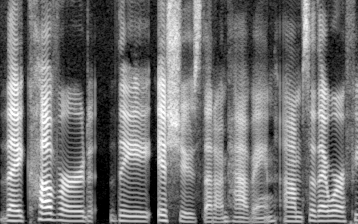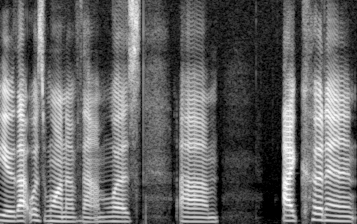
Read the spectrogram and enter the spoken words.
they covered the issues that I'm having. Um, so there were a few. That was one of them. Was um, I couldn't.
